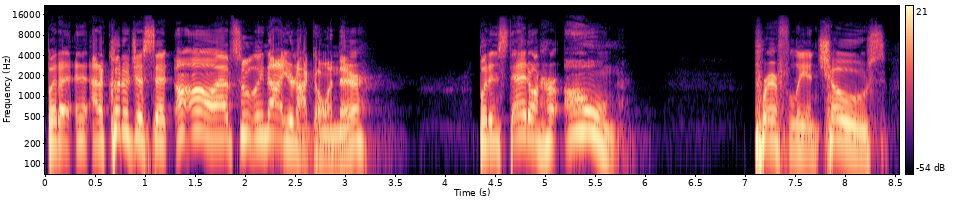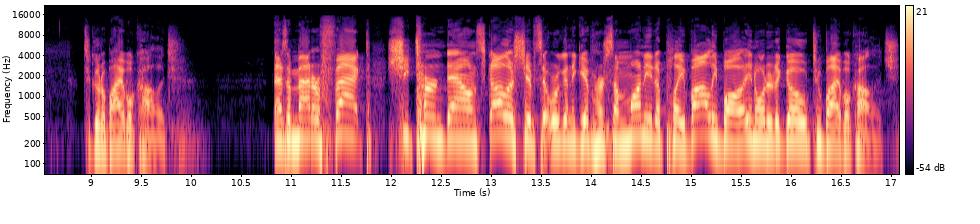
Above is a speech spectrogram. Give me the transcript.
But I, I could have just said, uh uh-uh, uh, absolutely not. You're not going there but instead on her own, prayerfully, and chose to go to Bible college. As a matter of fact, she turned down scholarships that were going to give her some money to play volleyball in order to go to Bible college.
